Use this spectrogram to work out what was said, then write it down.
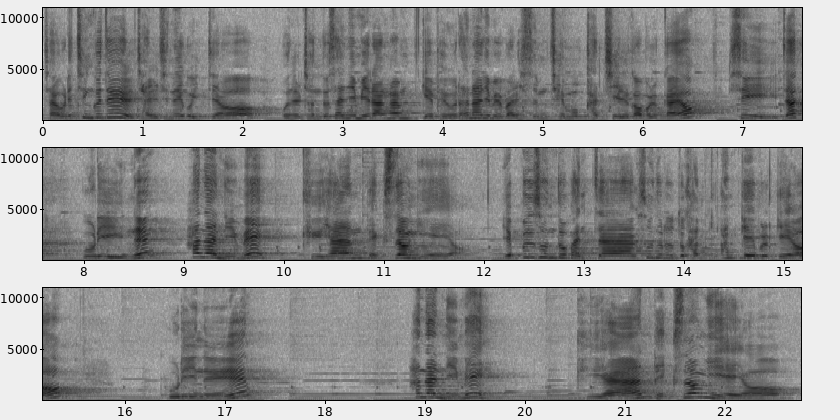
자, 우리 친구들 잘 지내고 있죠? 오늘 전도사님이랑 함께 배울 하나님의 말씀 제목 같이 읽어볼까요? 시작! 우리는 하나님의 귀한 백성이에요. 예쁜 손도 반짝, 손으로도 감- 함께 해볼게요. 우리는 하나님의 귀한 백성이에요.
